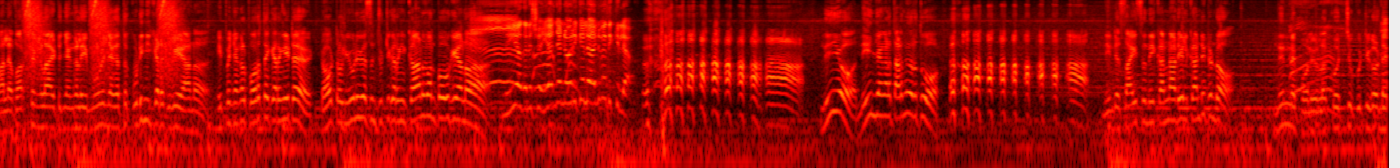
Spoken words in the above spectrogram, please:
പല വർഷങ്ങളായിട്ട് ഞങ്ങൾ ഈ മൂഴിനകത്ത് കുടുങ്ങിക്കിടക്കുകയാണ്. ഇപ്പൊ ഞങ്ങൾ പുറത്തേക്ക് ഇറങ്ങിയിട്ട് ടോട്ടൽ യൂണിവേഴ്സും ചുറ്റിക്കറങ്ങി കാണുവാൻ പോവുകയാണ്. നീ അങ്ങനെ ചെയ്യാൻ ഞാൻ ഒരിക്കലും അനുവദിക്കില്ല. നീയോ? നീ ഞങ്ങളെ തടഞ്ഞു നിർത്തുവോ? നിന്റെ സൈസ് നീ കണ്ണാടിയിൽ കണ്ടിട്ടുണ്ടോ? നിന്നെ പോലെയുള്ള കൊച്ചു കുട്ടികളുടെ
